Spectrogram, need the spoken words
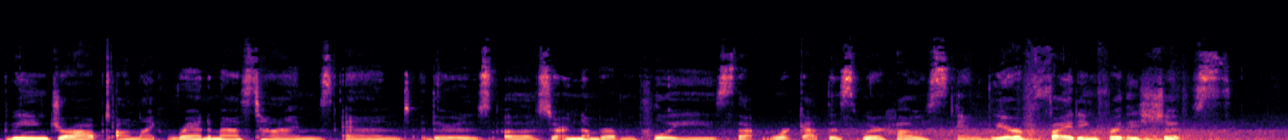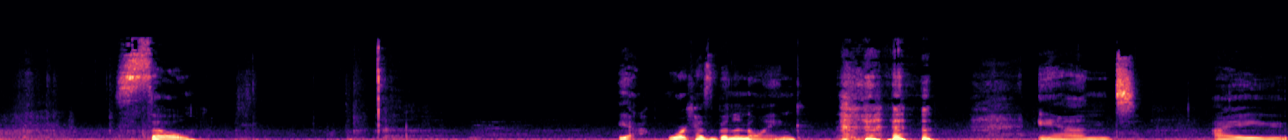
being dropped on like random ass times, and there's a certain number of employees that work at this warehouse, and we're fighting for these shifts. So, yeah, work has been annoying, and I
